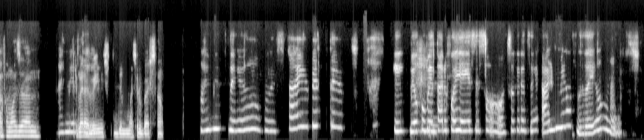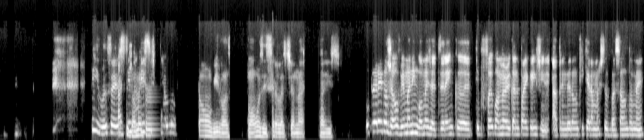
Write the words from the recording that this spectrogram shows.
A famosa Ai, primeira Deus. vez de masturbação. Ai, meu Deus. Ai, meu Deus. E meu comentário foi esse só. Só queria dizer, ai, meu Deus. E vocês, isso escalou. estão a ouvir, vão, vão se relacionar a isso. O pior é que eu já ouvi Maningomes a dizerem que tipo, foi com American Pie que eles aprenderam o que era masturbação também.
